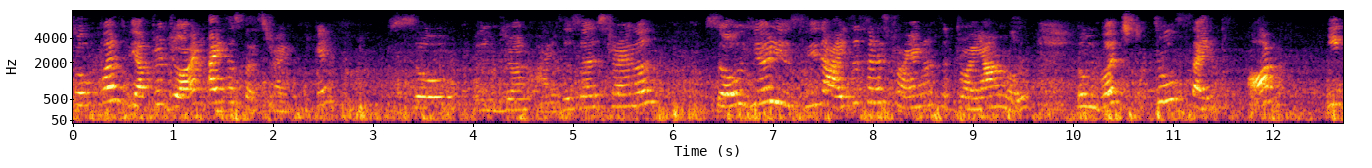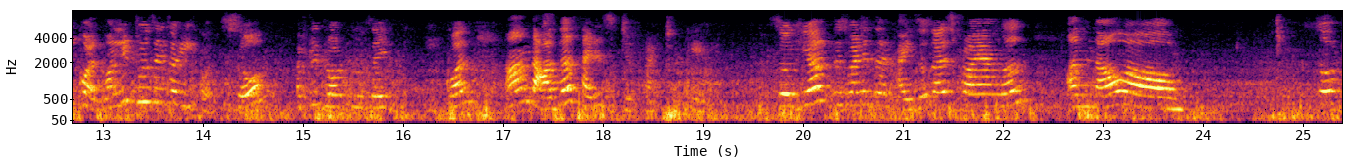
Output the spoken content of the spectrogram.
So first we have to draw an isosceles triangle. Okay. So we'll draw an isosceles triangle. So here you see the isosceles triangle is a triangle in which two sides are equal. Only two sides are equal. So I have to draw two sides equal and the other side is different. Okay. So here this one is an isosceles triangle and now um, so we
